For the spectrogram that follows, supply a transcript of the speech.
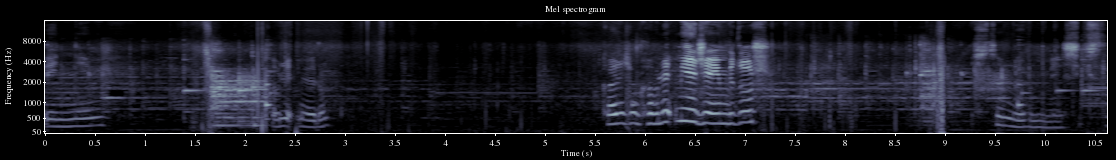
Benim kabul etmiyorum. Kardeşim kabul etmeyeceğim bir dur. İstemiyorum Melsix'le.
